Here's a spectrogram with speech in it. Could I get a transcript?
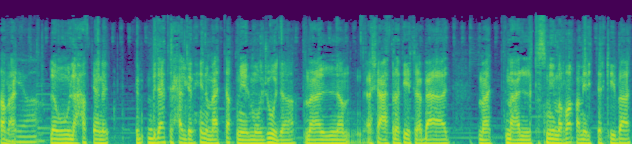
طبعا أيوة. لو لاحظت يعني في بداية الحلقة الحين مع التقنية الموجودة مع الاشعه ثلاثية الأبعاد مع مع التصميم الرقمي للتركيبات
